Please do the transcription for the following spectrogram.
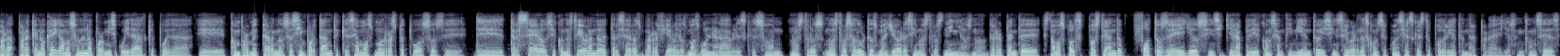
para, que no caigamos en una promiscuidad que pueda eh, comprometernos. Es importante que seamos muy respetuosos de, terceros y cuando estoy hablando de terceros me refiero a los más vulnerables que son nuestros, nuestros adultos mayores y nuestros niños, ¿no? De repente estamos posteando fotos de ellos sin siquiera pedir consentimiento y sin saber las consecuencias que esto podría tener para ellos. Entonces,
